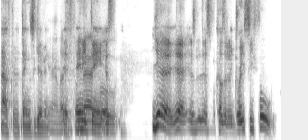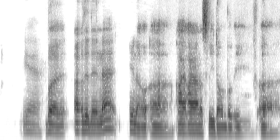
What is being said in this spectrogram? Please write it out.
after Thanksgiving. Yeah, if anything, it's yeah, yeah, it's, it's because of the greasy food. Yeah. But other than that, you know, uh, I, I honestly don't believe uh,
